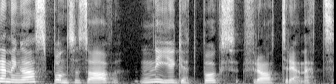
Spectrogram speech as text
Sendinga sponses av nye Gutbox fra Trenett.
